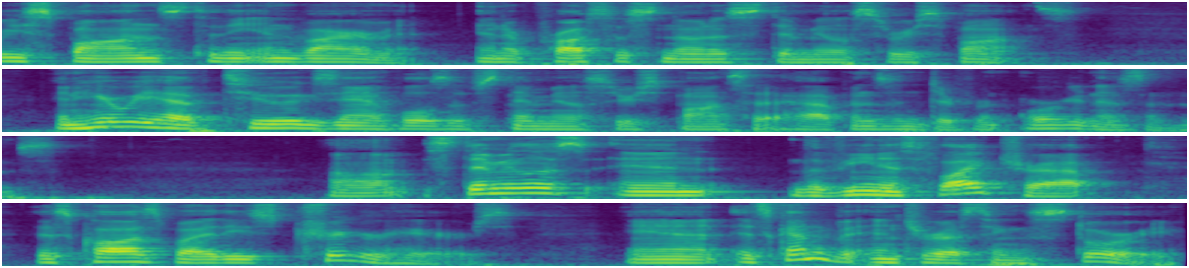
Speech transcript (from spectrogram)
responds to the environment in a process known as stimulus response. And here we have two examples of stimulus response that happens in different organisms. Um, stimulus in the Venus flytrap is caused by these trigger hairs. And it's kind of an interesting story.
